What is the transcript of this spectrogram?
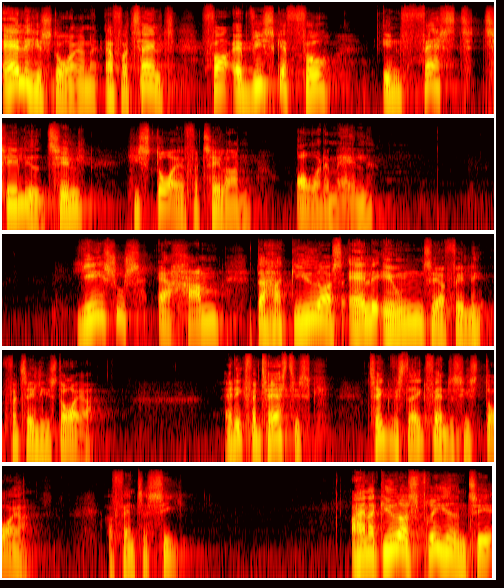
Alle historierne er fortalt for, at vi skal få en fast tillid til historiefortælleren over dem alle. Jesus er ham, der har givet os alle evnen til at fortælle historier. Er det ikke fantastisk? Tænk, hvis der ikke fandtes historier og fantasi. Og han har givet os friheden til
